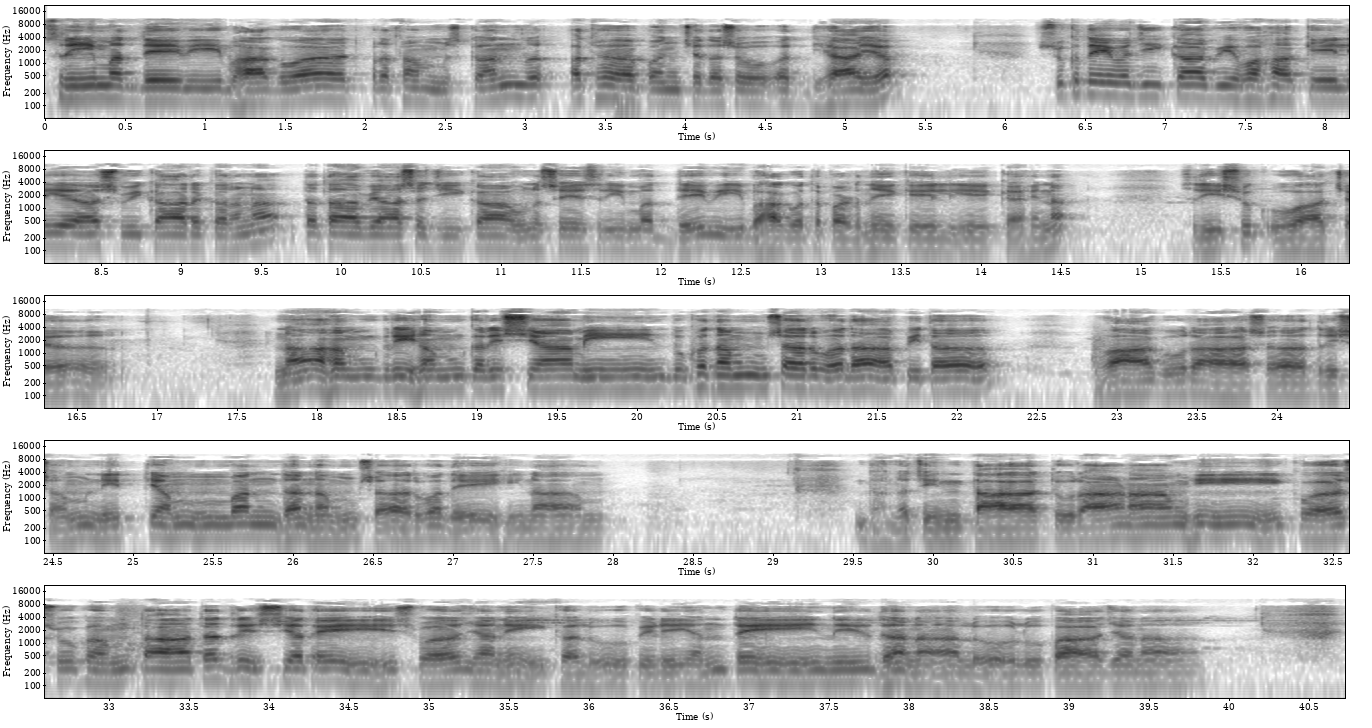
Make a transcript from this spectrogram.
श्रीमद्देवी भागवत प्रथम स्कंद अथ पंचदशो अध्याय। सुखदेव जी का विवाह के लिए अस्वीकार करना तथा व्यास जी का उनसे श्रीमद्देवी भागवत पढ़ने के लिए कहना। श्री शुक उवाच। नाहं गृहं करिष्यामि, दुःखदं सर्वदा पित। वागुरासदृशं नित्यं बन्धनं सर्वदेहिनाम्। धनचिन्तातुराणां हि क्व सुखं तात दृश्यते स्वजने खलु पीड्यन्ते निर्धना लोलुपा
